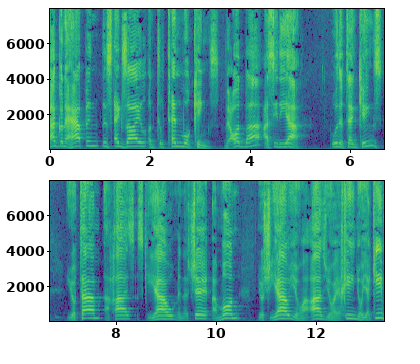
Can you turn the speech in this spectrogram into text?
Not going to happen. This exile until ten more kings. Ve'od ba asiriya. Who the ten kings? Yotam, Ahaz, Skiyahu, Menashe, Amon, Yoshiyahu, Yehoaz, Yehoiachin, Yehoiakim,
